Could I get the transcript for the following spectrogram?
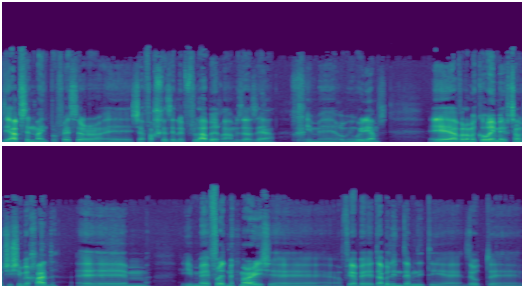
The Absent Minded Professor, שהפך אחרי זה ל Flubber המזעזע, עם רובין וויליאמס. אבל המקורי מ-1961, אה, עם אה, פרד מקמרי, שהופיע ב Double Indemnity, זהות אה,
